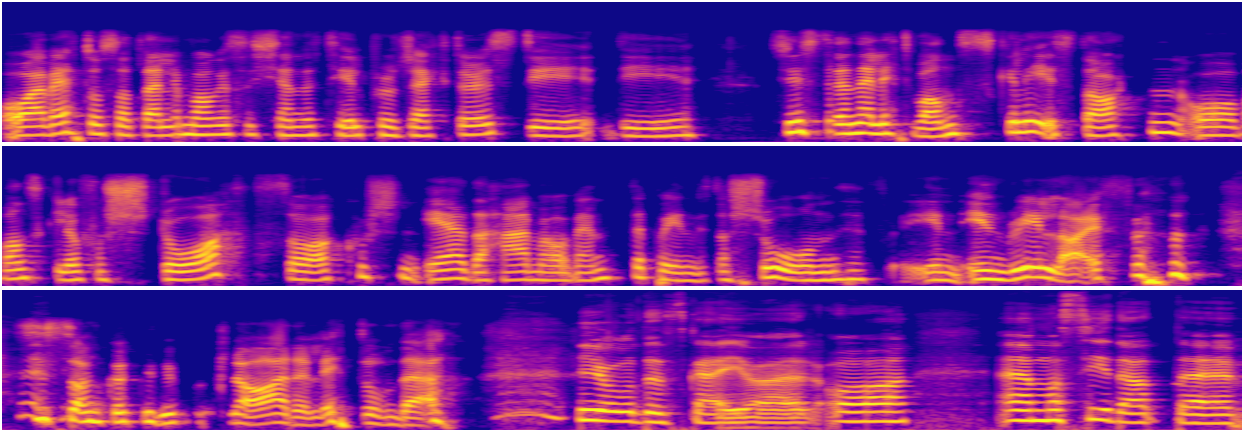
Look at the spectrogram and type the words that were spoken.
Og jeg vet også at veldig mange som kjenner til projectors, de, de syns den er litt vanskelig i starten og vanskelig å forstå. Så hvordan er det her med å vente på invitasjon in, in real life? Susanne, kan ikke du forklare litt om det? Jo, det skal jeg gjøre. Og jeg må si det at uh,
